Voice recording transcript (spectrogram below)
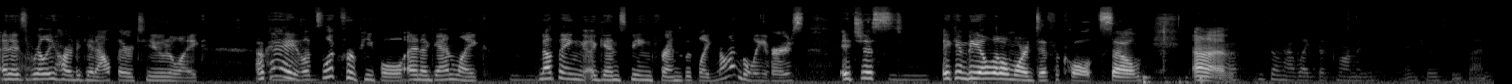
and it's really hard to get out there too to like okay Mhm. let's look for people and again like Mhm, nothing against being friends with like non-believers it just mhm. It can be a little more difficult so um Yeah, just don't have like the common interests sometimes.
